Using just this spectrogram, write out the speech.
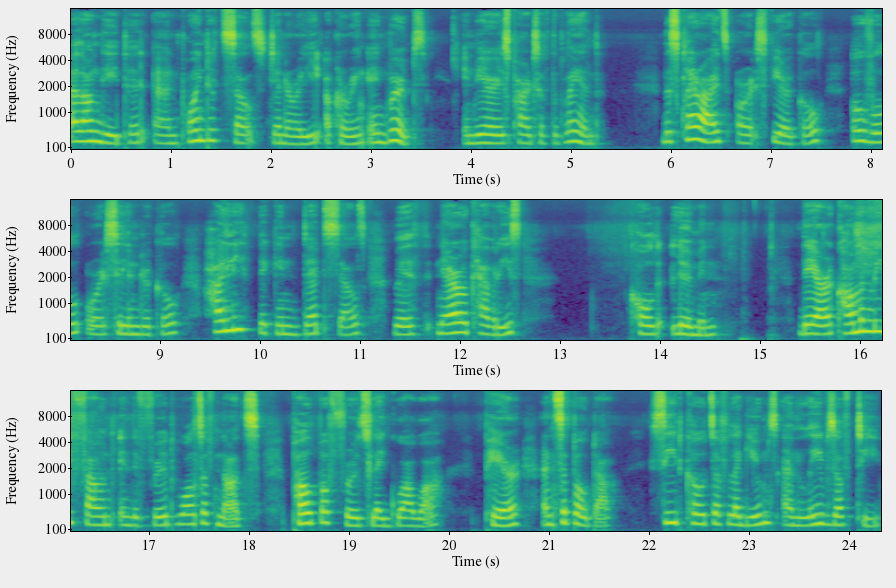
elongated, and pointed cells generally occurring in groups in various parts of the plant. The sclereids are spherical, oval, or cylindrical, highly thickened dead cells with narrow cavities called lumen. They are commonly found in the fruit walls of nuts, pulp of fruits like guava, pear, and sapota, seed coats of legumes, and leaves of tea.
